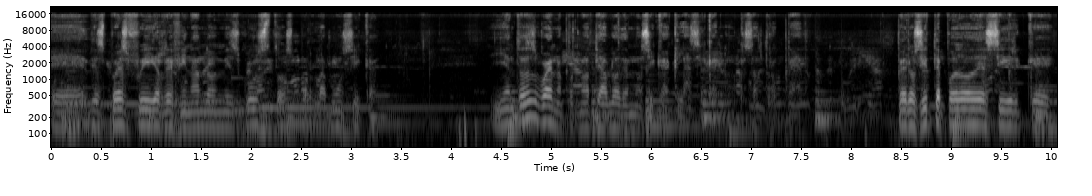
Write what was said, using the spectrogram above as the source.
Eh, después fui refinando mis gustos por la música. Y entonces, bueno, pues no te hablo de música clásica, ¿no? que es otro pedo. Pero sí te puedo decir que,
